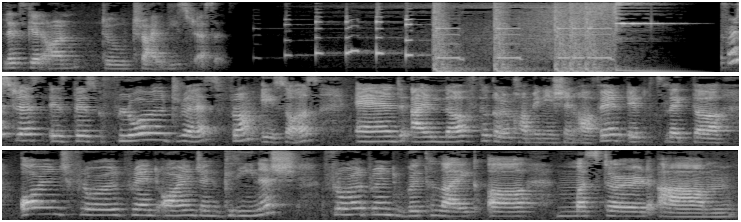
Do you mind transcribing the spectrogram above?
Let's get on to try these dresses is this floral dress from ASOS and I love the color combination of it. It's like the orange floral print, orange and greenish floral print with like a mustard um,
